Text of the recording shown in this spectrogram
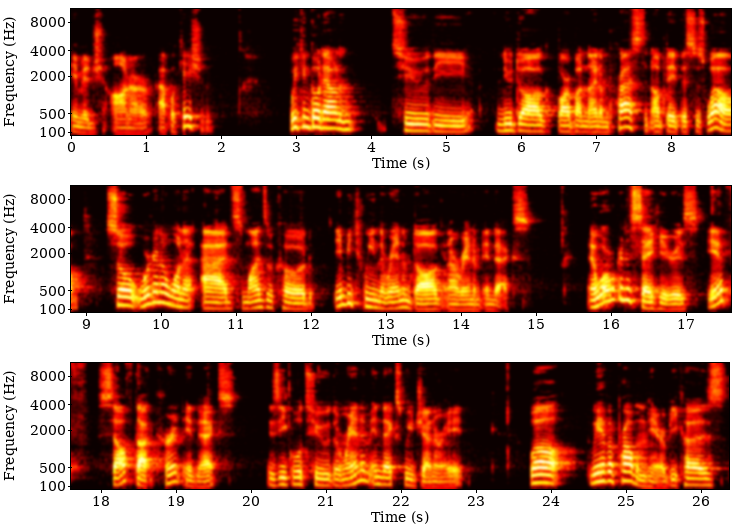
image on our application. We can go down to the new dog bar button item pressed and update this as well. So we're going to want to add some lines of code in between the random dog and our random index. And what we're going to say here is if self.currentIndex is equal to the random index we generate well, we have a problem here because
